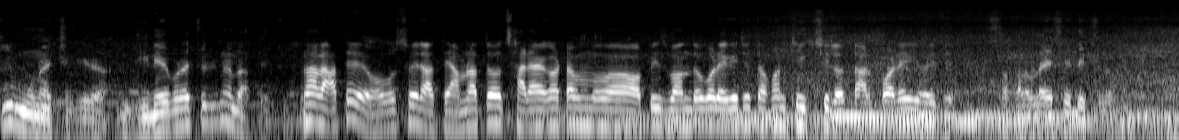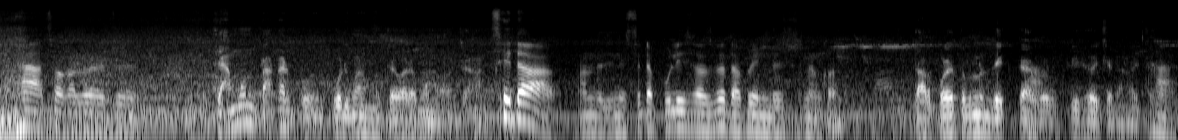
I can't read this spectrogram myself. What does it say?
কি মনে হচ্ছে কি দিনের বেলা চুরি না রাতে চুরি? না রাতে অবশ্যই রাতে। আমরা তো সাড়ে এগারোটা অফিস বন্ধ করে গেছি তখন ঠিক ছিল তারপরেই হয়েছে। সকালবেলা এসে দেখছিলাম হ্যাঁ সকালবেলা এসে- কেমন টাকার পরিমাণ হতে পারে মনে হচ্ছে? সেটা আন্দাজ জিনিস সেটা পুলিশ আসবে তারপর ইনভেস্টিগেশন কর তারপরে তোমরা দেখতে হবে কি হয়েছে না হয়েছে। হ্যাঁ।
